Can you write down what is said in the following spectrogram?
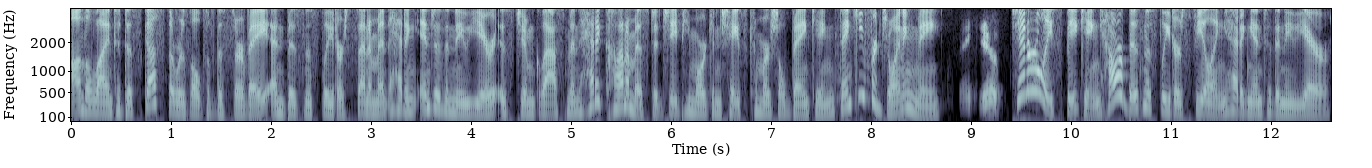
On the line to discuss the results of the survey and business leader sentiment heading into the new year is Jim Glassman, head economist at JP Morgan Chase Commercial Banking. Thank you for joining me. Thank you. Generally speaking, how are business leaders feeling heading into the new year?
